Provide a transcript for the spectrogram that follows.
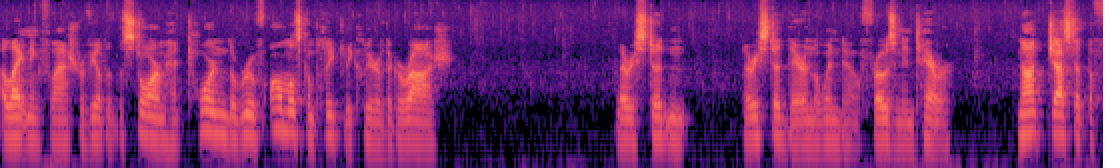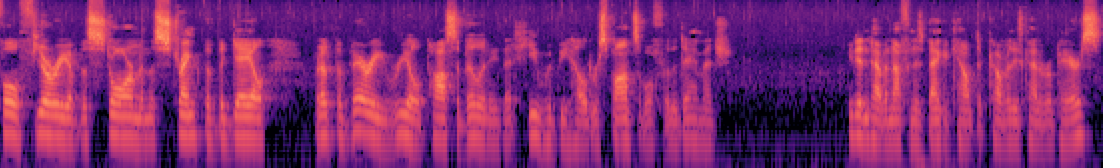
A lightning flash revealed that the storm had torn the roof almost completely clear of the garage. Larry stood Larry stood there in the window, frozen in terror, not just at the full fury of the storm and the strength of the gale, but at the very real possibility that he would be held responsible for the damage. He didn't have enough in his bank account to cover these kind of repairs.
